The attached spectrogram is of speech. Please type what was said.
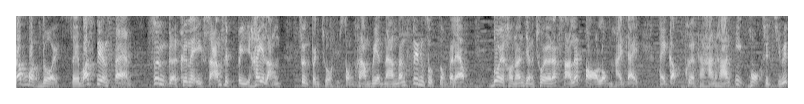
รับบทโดยเซบาสเตียนสแตนซึ่งเกิดขึ้นในอีก 30 ปีให้หลัง ซึ่งเป็นช่วงที่สงครามเวียดนามนั้นสิ้นสุดลงไปแล้วโดยเขานั้นยังช่วยรักษาและต่อลมหายใจให้กับเพื่อนทหารหารอีก 60 ชีวิต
